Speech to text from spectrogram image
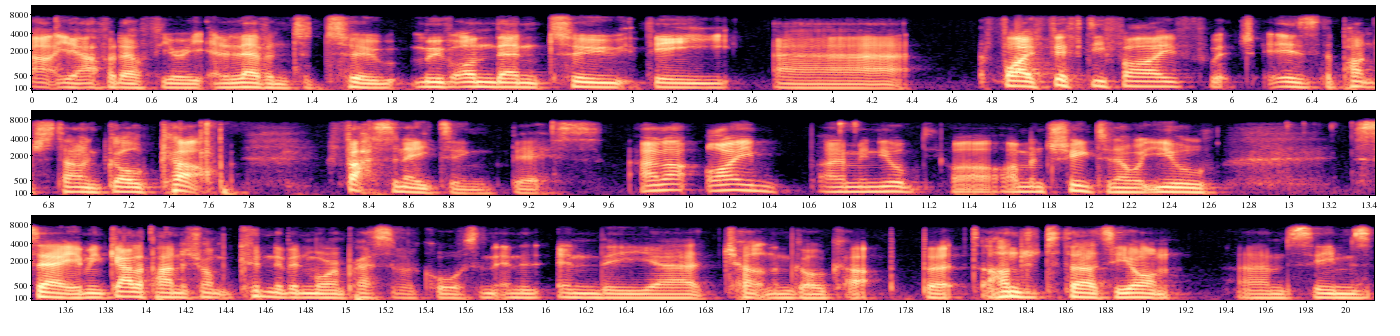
uh, yeah, Affordale Fury 11 to 2. Move on then to the uh, 555, which is the Punchestown Gold Cup. Fascinating this and I, I, I mean, you'll, uh, I'm intrigued to know what you'll say. I mean, Galopin Des Champs couldn't have been more impressive, of course, in in the, in the uh, Cheltenham Gold Cup, but 100 to 30 on um, seems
